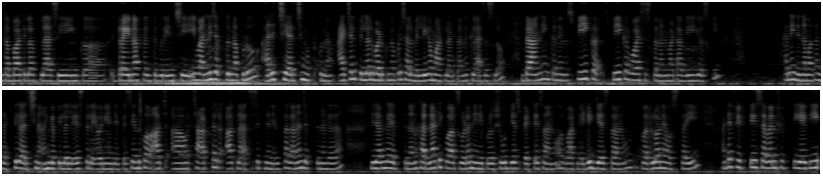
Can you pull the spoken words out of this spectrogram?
ఇంకా బాటిల్ ఆఫ్ ప్లాసీ ఇంకా డ్రైన్ ఆఫ్ హెల్త్ గురించి ఇవన్నీ చెప్తున్నప్పుడు అరిచి అరిచి ముత్తుకున్నా. యాక్చువల్లీ పిల్లలు పడుకున్నప్పుడు చాలా మెల్లిగా మాట్లాడతాను క్లాసెస్లో. దాన్ని ఇంకా నేను స్పీకర్ స్పీకర్ వాయిస్ ఇస్తాను అనమాట ఆ వీడియోస్కి. కానీ నిన్న మాత్రం గట్టిగా అరిచిన ఇంకా పిల్లలు లేస్తే లేవని అని చెప్పేసి. ఎందుకో ఆ చాప్టర్ ఆ క్లాసెస్ ఇప్పుడు నేను ఎంతగానో చెప్తున్నాను కదా. నిజంగా చెప్తున్నాను. కర్ణాటిక్ వార్స్ కూడా నేను ఇప్పుడు షూట్ చేసి పెట్టేశాను. వాటిని ఎడిట్ చేస్తాను. త్వరలోనే వస్తాయి. అంటే ఫిఫ్టీ సెవెన్ ఫిఫ్టీ ఎయిట్ ఈ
